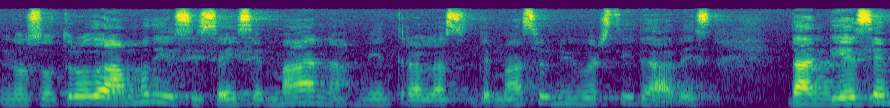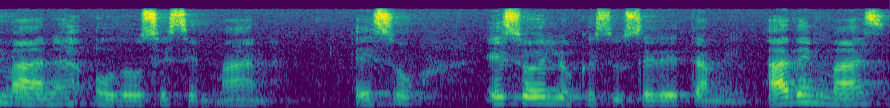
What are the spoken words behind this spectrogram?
nosotros damos 16 semanas, mientras las demás universidades dan 10 semanas o 12 semanas. Eso, eso es lo que sucede también. Además,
